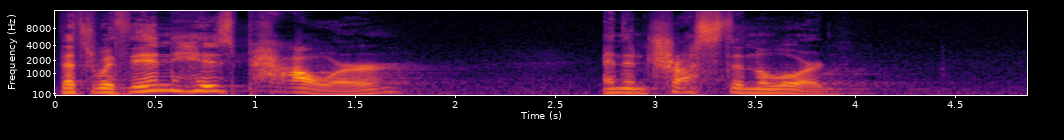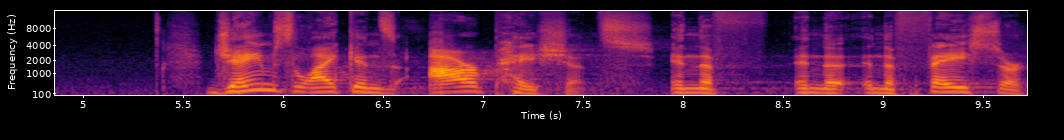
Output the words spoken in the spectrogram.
that's within his power and then trust in the Lord. James likens our patience in the, in the, in the face or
